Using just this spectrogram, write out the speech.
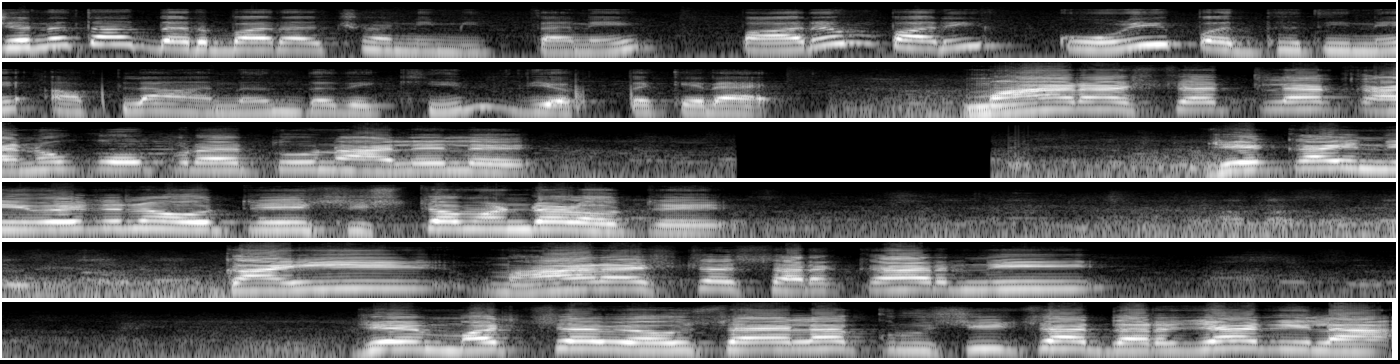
जनता दरबाराच्या निमित्ताने पारंपरिक कोळी पद्धतीने आपला आनंद देखील व्यक्त केलाय. महाराष्ट्रातल्या कानोकोपऱ्यातून आलेले जे काही निवेदनं होते शिष्टमंडळ होते काही महाराष्ट्र सरकारनी जे मत्स्य व्यवसायाला कृषीचा दर्जा दिला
